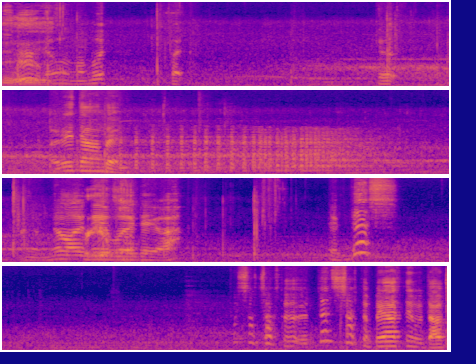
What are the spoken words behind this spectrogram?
I don't remember. But. They're, are they down there? I have no idea where they are. If this. That's just a, that's just a bad thing without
